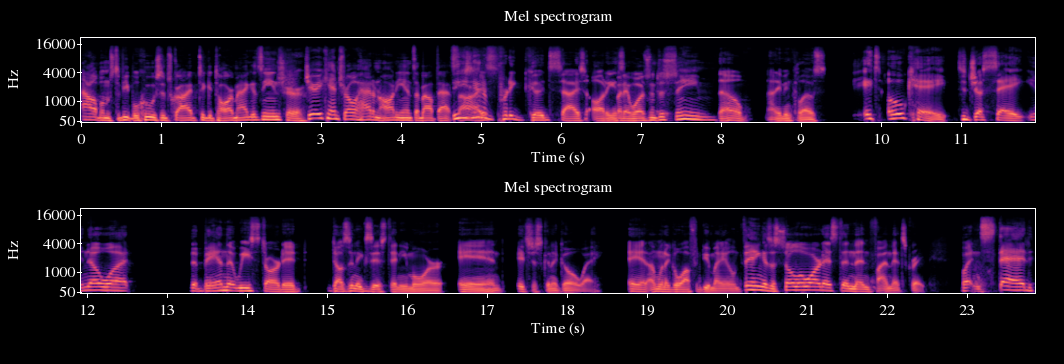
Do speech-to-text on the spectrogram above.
albums to people who subscribe to Guitar magazines. Sure. Jerry Cantrell had an audience about that size. He's had a pretty good size audience. but it wasn't the same. No, not even close. It's okay to just say, you know what? The band that we started doesn't exist anymore and it's just going to go away. And I'm going to go off and do my own thing as a solo artist and then fine, that's great. But instead,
